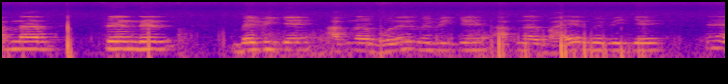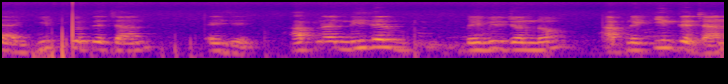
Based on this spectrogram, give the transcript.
আপনার ফ্রেন্ডের বেবিকে আপনার বোনের বেবিকে আপনার ভাইয়ের বেবিকে হ্যাঁ গিফট করতে চান, এই যে, আপনার নিজের বেবির জন্য আপনি কিনতে চান,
